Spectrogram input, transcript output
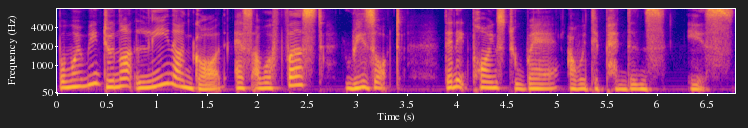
But when we do not lean on God as our first resort, then it points to where our dependence is.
